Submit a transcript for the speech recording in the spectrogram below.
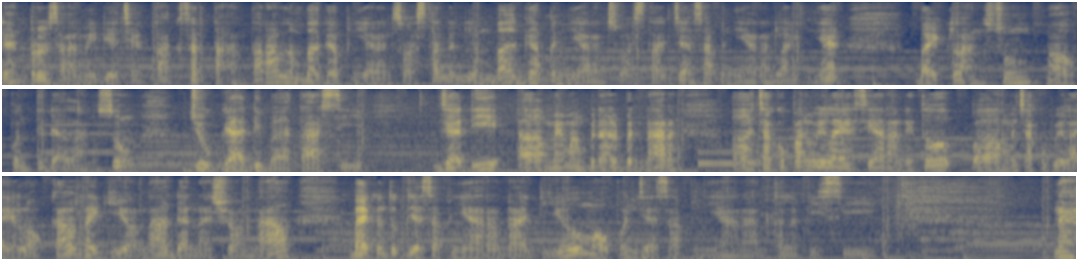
dan perusahaan media cetak serta antara lembaga penyiaran swasta dan lembaga penyiaran swasta jasa penyiaran lainnya baik langsung maupun tidak langsung juga dibatasi. Jadi uh, memang benar-benar uh, cakupan wilayah siaran itu uh, mencakup wilayah lokal, regional, dan nasional, baik untuk jasa penyiaran radio maupun jasa penyiaran televisi. Nah,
